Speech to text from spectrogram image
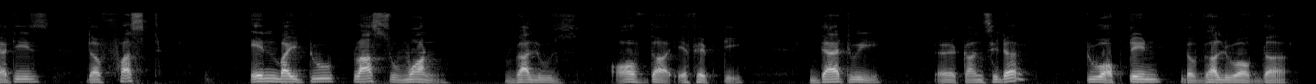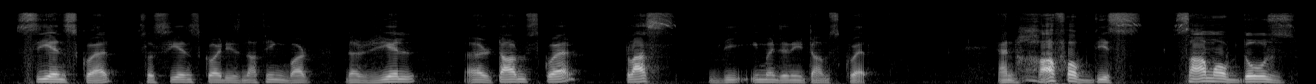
that is the first n by 2 plus 1 values of the FFT that we uh, consider to obtain the value of the C n square. So, C n square is nothing but the real uh, term square plus the imaginary term square and half of this sum of those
